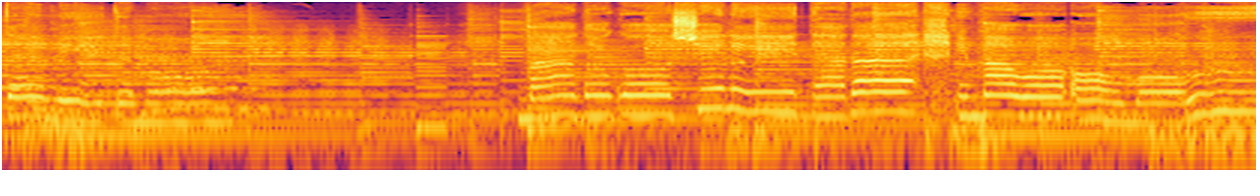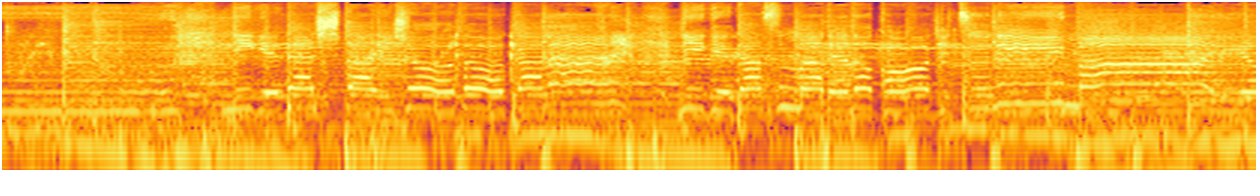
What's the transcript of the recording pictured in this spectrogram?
てみても。窓越しにただ今を思う逃げ出したい衝動から逃げ出すまでの口実に迷う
